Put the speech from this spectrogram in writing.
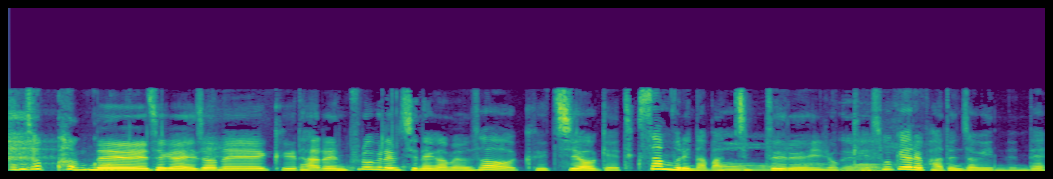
간접 광고. 네, 제가 예전에 그 다른 프로그램 진행하면서 그 지역의 특산물이나 맛집들을 어, 이렇게 네. 소개를 받은 적이 있는데,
